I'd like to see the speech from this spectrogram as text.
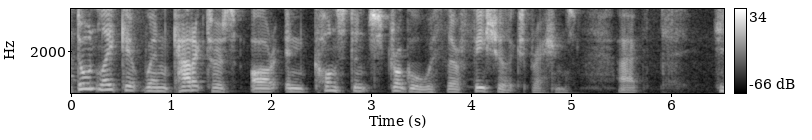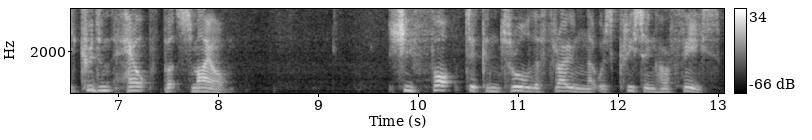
don't like it when characters are in constant struggle with their facial expressions. Uh, he couldn't help but smile. She fought to control the frown that was creasing her face.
